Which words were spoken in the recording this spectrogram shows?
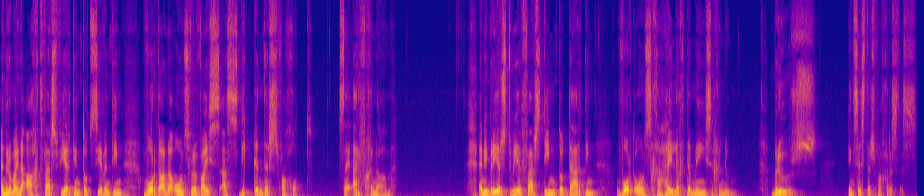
In Romeine 8 vers 14 tot 17 word dan na ons verwys as die kinders van God, sy erfgename. In Hebreërs 2 vers 10 tot 13 word ons geheiligde mense genoem. Broers en susters van Christus.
